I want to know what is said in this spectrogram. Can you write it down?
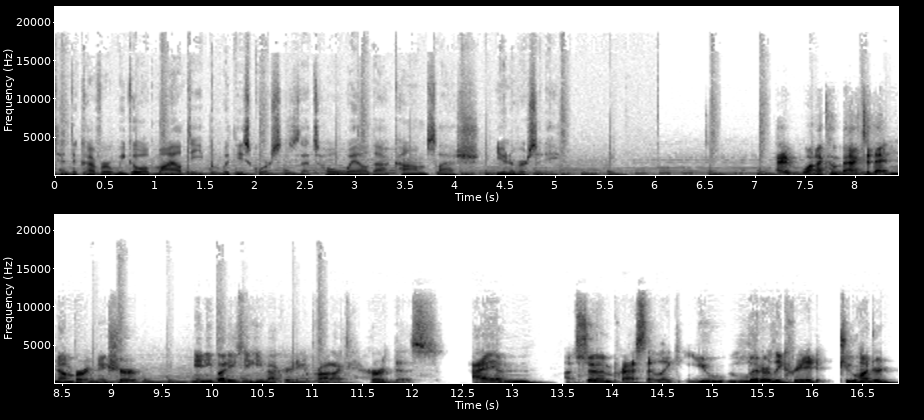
tend to cover, we go a mile deep with these courses. That's wholewhale.com slash university. I want to come back to that number and make sure anybody thinking about creating a product heard this. I am uh, so impressed that like you literally created 200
